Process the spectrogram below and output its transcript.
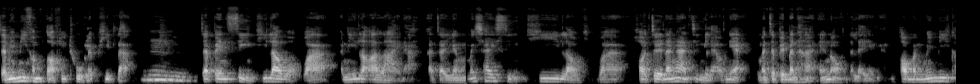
จะไม่มีคำตอบที่ถูกและผิดละอืมจะเป็นสิ่งที่เราบอกว่าอันนี้เราอะไรนะอาจจะยังไม่ใช่สิ่งที่เราคิดว่าพอเจอหน้างานจริงแล้วเนี่ยมันจะเป็นปัญหาแน่นอนอะไรอย่างนั้นพอมันไม่มีค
